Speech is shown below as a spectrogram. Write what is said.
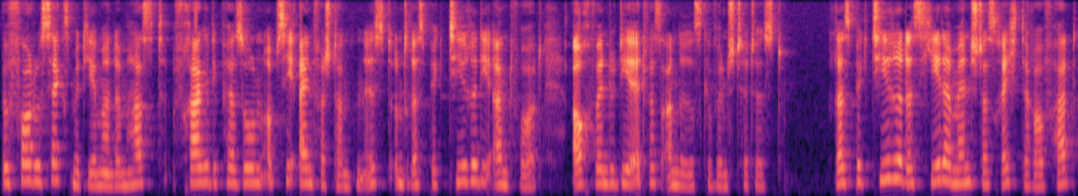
Bevor du Sex mit jemandem hast, frage die Person, ob sie einverstanden ist und respektiere die Antwort, auch wenn du dir etwas anderes gewünscht hättest. Respektiere, dass jeder Mensch das Recht darauf hat,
